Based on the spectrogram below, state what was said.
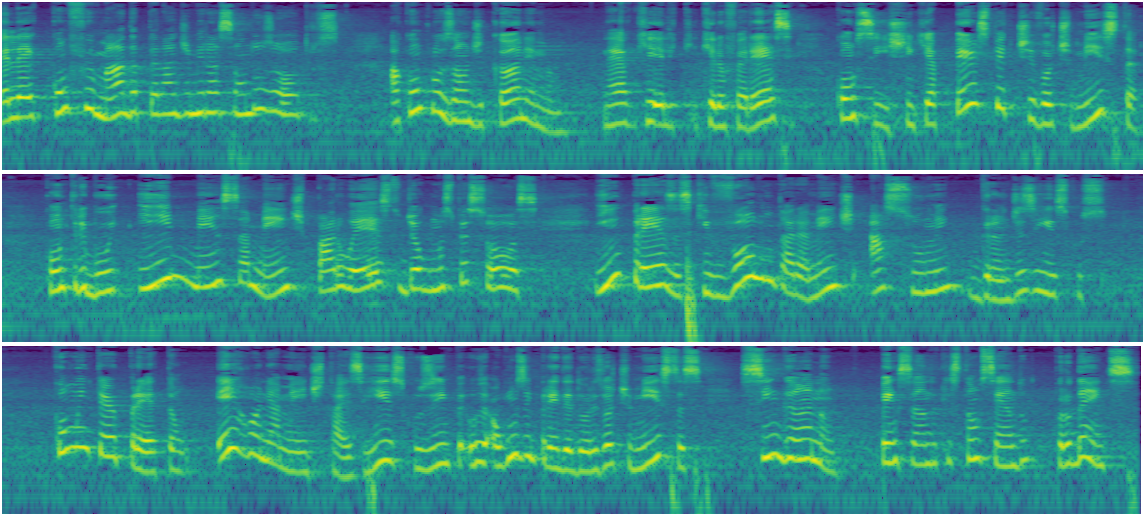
ela é confirmada pela admiração dos outros. A conclusão de Kahneman, né, que, ele, que ele oferece, consiste em que a perspectiva otimista contribui imensamente para o êxito de algumas pessoas e empresas que voluntariamente assumem grandes riscos. Como interpretam erroneamente tais riscos, alguns empreendedores otimistas se enganam, pensando que estão sendo prudentes.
